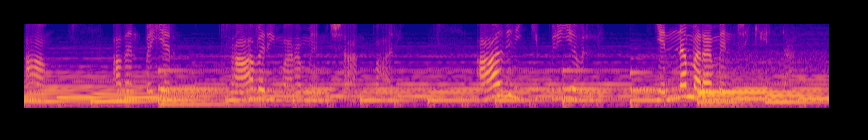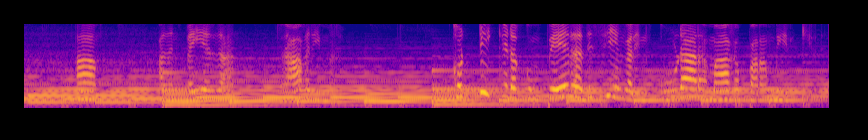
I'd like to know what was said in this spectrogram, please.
ஆம் அதன் பெயர் ராவரி மரம் என்றான் பாரி. ஆதினிக்கு பிரியவில்லை. என்ன மரம் என்று கேட்டான் ஆம் அதன் பெயர்தான் ராவரி மரம். கொட்டி கிடக்கும் பேரதிசயங்களின் கூடாரமாக பரம்பி இருக்கிறது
